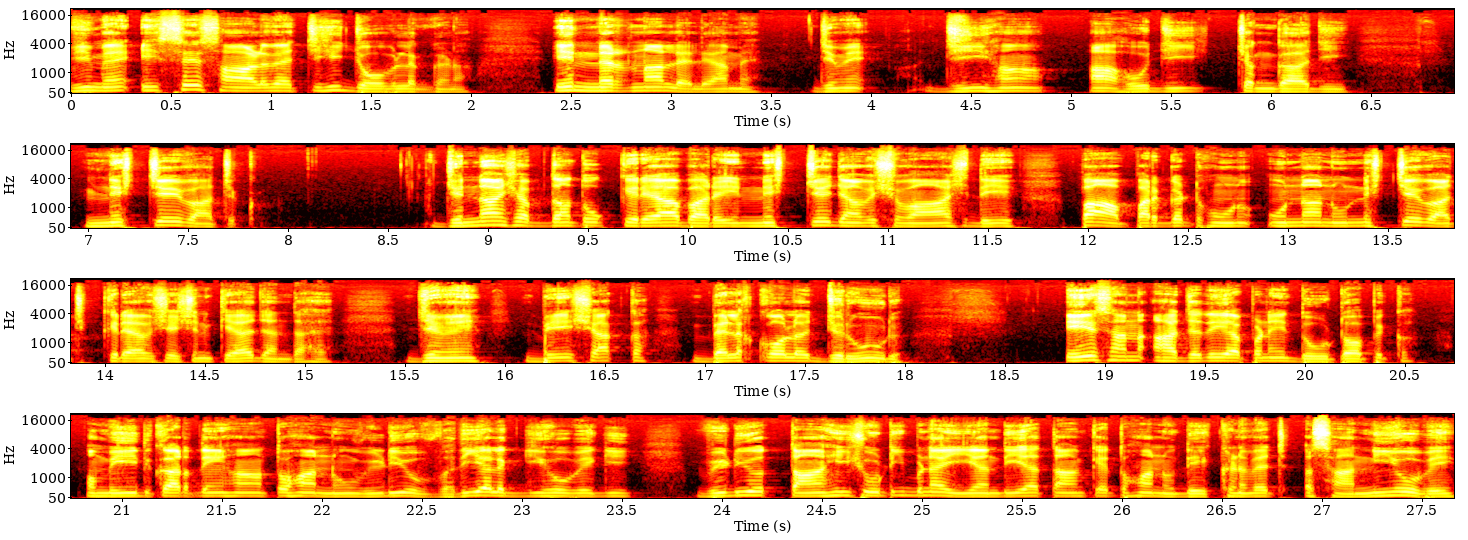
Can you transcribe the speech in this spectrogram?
ਵੀ ਮੈਂ ਇਸੇ ਸਾਲ ਵਿੱਚ ਹੀ ਜੋਬ ਲੱਗਣਾ। ਇਹ ਨਿਰਣਾ ਲੈ ਲਿਆ ਮੈਂ। ਜਿਵੇਂ ਜੀ ਹਾਂ, ਆਹੋ ਜੀ, ਚੰਗਾ ਜੀ। ਨਿਸ਼ਚੈਵਾਚਕ ਜਿਨ੍ਹਾਂ ਸ਼ਬਦਾਂ ਤੋਂ ਕਿਰਿਆ ਬਾਰੇ ਨਿਸ਼ਚੈ ਜਾਂ ਵਿਸ਼ਵਾਸ ਦੇ ਭਾਵ ਪ੍ਰਗਟ ਹੋਣ, ਉਹਨਾਂ ਨੂੰ ਨਿਸ਼ਚੈਵਾਚਕ ਕਿਰਿਆ ਵਿਸ਼ੇਸ਼ਣ ਕਿਹਾ ਜਾਂਦਾ ਹੈ। ਜਿਵੇਂ, ਬੇਸ਼ੱਕ, ਬਿਲਕੁਲ, ਜ਼ਰੂਰ। ਇਹ ਸਨ ਅੱਜ ਦੇ ਆਪਣੇ ਦੋ ਟੌਪਿਕ ਉਮੀਦ ਕਰਦੇ ਹਾਂ ਤੁਹਾਨੂੰ ਵੀਡੀਓ ਵਧੀਆ ਲੱਗੀ ਹੋਵੇਗੀ। ਵੀਡੀਓ ਤਾਂ ਹੀ ਛੋਟੀ ਬਣਾਈ ਜਾਂਦੀ ਆ ਤਾਂ ਕਿ ਤੁਹਾਨੂੰ ਦੇਖਣ ਵਿੱਚ ਆਸਾਨੀ ਹੋਵੇ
